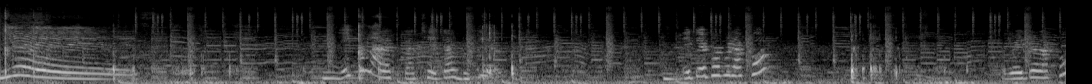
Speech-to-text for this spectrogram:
ইয়েস এখানে আরেকটা আছে এটাও ঢুকিয়ে রাখো। হুম, এটা এভাবে রাখো। এবার এটা রাখো।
